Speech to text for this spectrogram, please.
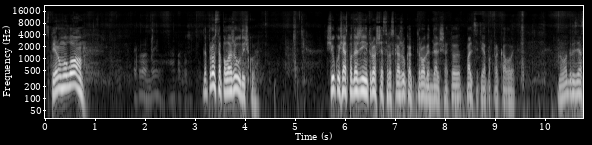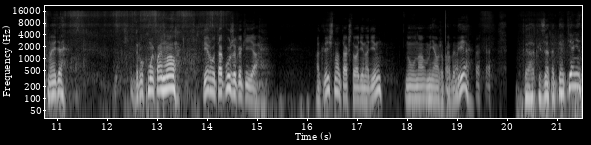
С первым уловом. Да просто положи удочку. Щуку сейчас, подожди, не трожь, сейчас расскажу, как трогать дальше, а то пальцы тебя попрокалывают. Ну вот, друзья, смотрите. Друг мой поймал первую такую же, как и я. Отлично, так что один-один. Ну, у меня уже, правда, две. Так, Изат опять тянет.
